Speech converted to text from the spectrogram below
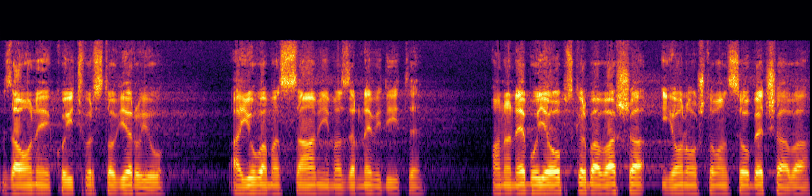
za one koji čvrsto vjeruju, a i u vama samima zar ne vidite? A na nebu je obskrba vaša i ono što vam se obećava,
